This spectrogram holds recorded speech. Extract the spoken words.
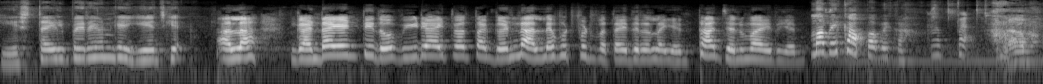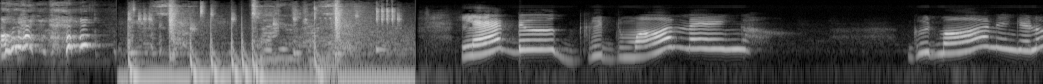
ಎಷ್ಟು ಸ್ಟೈಲ್ ಬೇರೆ ಅವನಿಗೆ ಏಜ್ಗೆ ಅಲ್ಲ ಗಂಡ ಹೆಂಡ್ತಿದು ವಿಡಿಯೋ ಆಯ್ತು ಅಂತ ಗಂಡ ಅಲ್ಲೇ ಬಿಟ್ಬಿಟ್ಟು ಬರ್ತಾ ಇದ್ದೀರಲ್ಲ ಎಂತ ಜನ್ಮ ಇದು ಎಂತ ಬೇಕಾ ಅಪ್ಪ ಬೇಕಾ? Laddu good morning. Good morning ಹೇಳು.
